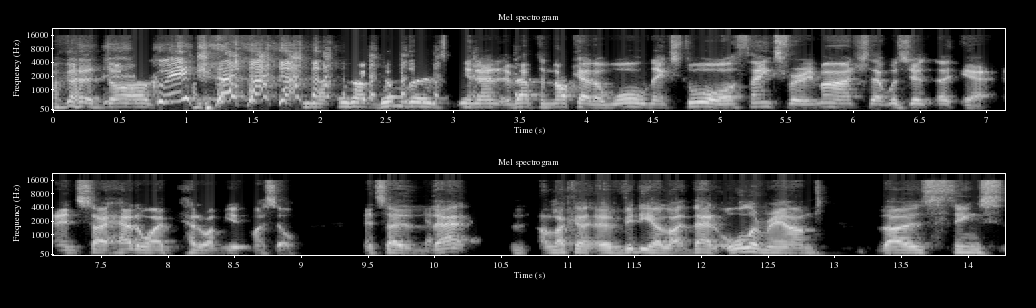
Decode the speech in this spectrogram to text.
I've got a dog. Quick you know, we've got builders you know about to knock out a wall next door thanks very much that was just uh, yeah and so how do i how do i mute myself and so yeah. that, uh, like a, a, video like that, all around those things,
